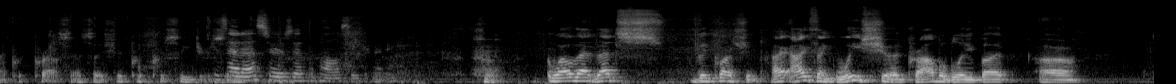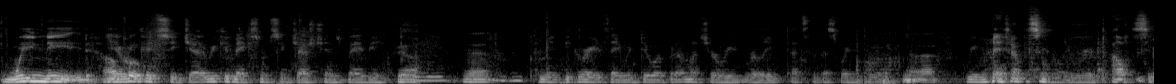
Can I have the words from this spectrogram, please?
I put process, I should put procedures. Is that us or is that the policy committee? Well, that, that's a good question. I, I think we should probably, but, uh, we need, I'll Yeah, we put, could suggest, we could make some suggestions maybe. Yeah. Mm-hmm. yeah, I mean, it'd be great if they would do it, but I'm not sure we really, that's the best way to do it. uh, We might end up with some really weird policy.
